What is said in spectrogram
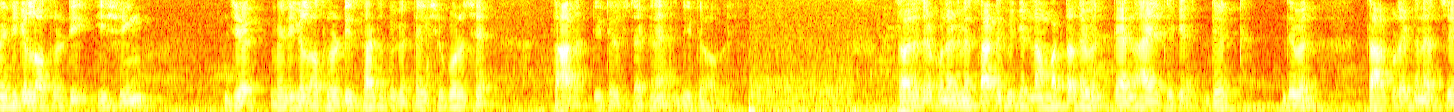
মেডিকেল অথরিটি ইস্যুইং যে মেডিকেল অথরিটি সার্টিফিকেটটা ইস্যু করেছে তার ডিটেলসটা এখানে দিতে হবে। তাহলে দেখুন, এখানে সার্টিফিকেট নাম্বারটা দেবেন টেন আই থেকে ডেট দেবেন। তারপরে এখানে হচ্ছে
